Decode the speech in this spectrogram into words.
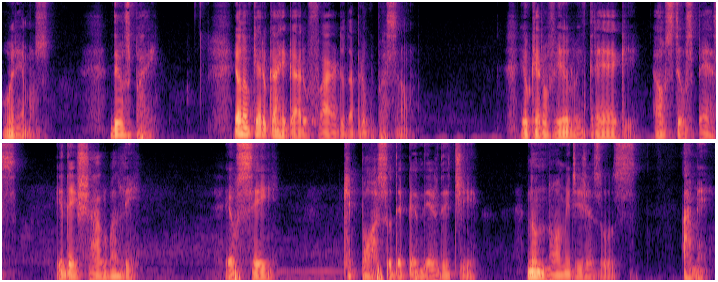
Oremos. Deus Pai eu não quero carregar o fardo da preocupação. Eu quero vê-lo entregue aos teus pés e deixá-lo ali. Eu sei que posso depender de ti. No nome de Jesus. Amém.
